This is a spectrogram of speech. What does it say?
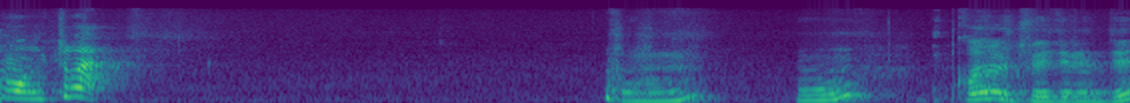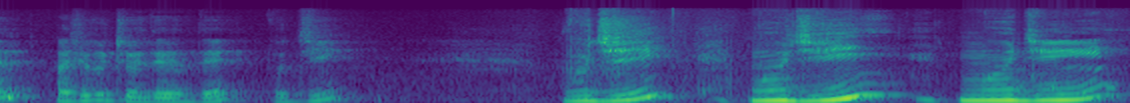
멍충아. 응? 응? 과자를 줘야 되는데? 간식을 줘야 되는데? 뭐지? 뭐지? 뭐지? 뭐지?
